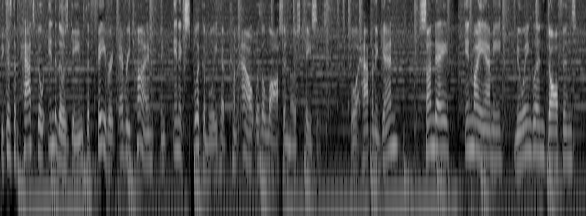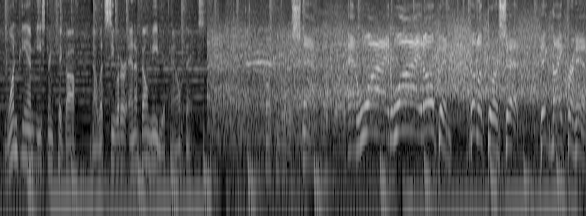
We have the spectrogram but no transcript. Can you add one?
Because the Pats go into those games the favorite every time and inexplicably have come out with a loss in most cases. Will it happen again? Sunday in Miami, New England Dolphins, 1 p.m. Eastern kickoff. Now let's see what our NFL media panel thinks. Funky little snap. and wide, wide open. Phillip Dorsett. Big night for him.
